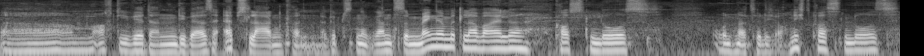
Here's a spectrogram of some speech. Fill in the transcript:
ähm, auf die wir dann diverse Apps laden können. Da gibt es eine ganze Menge mittlerweile, kostenlos und natürlich auch nicht kostenlos.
